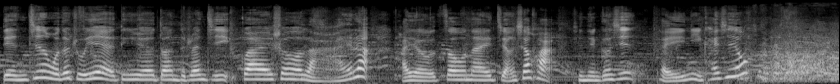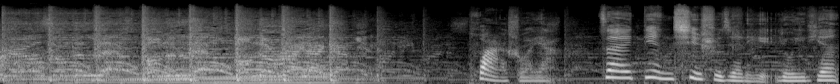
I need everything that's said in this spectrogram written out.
点进我的主页订阅段子专辑《怪兽来了》，还有邹奶讲笑话，天天更新，陪你开心哟！话说呀，在电器世界里，有一天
